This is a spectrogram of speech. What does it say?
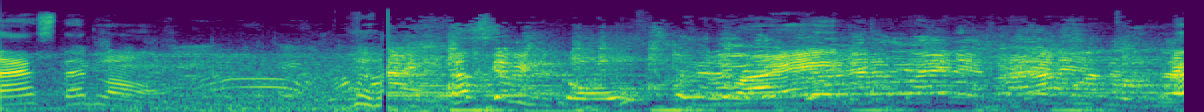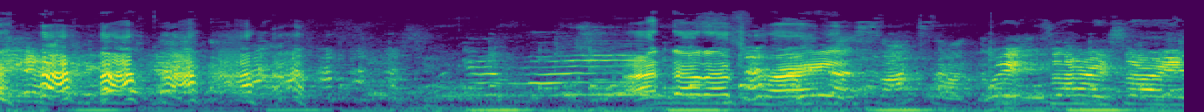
phone that long. That's gonna be gold, right? I know that's right. Wait, sorry, sorry.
